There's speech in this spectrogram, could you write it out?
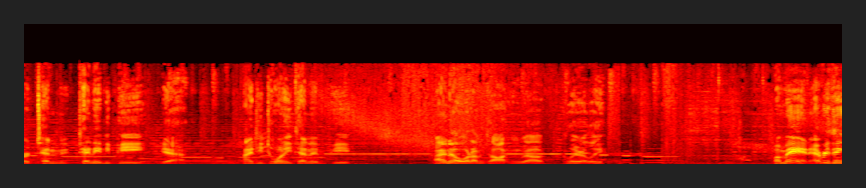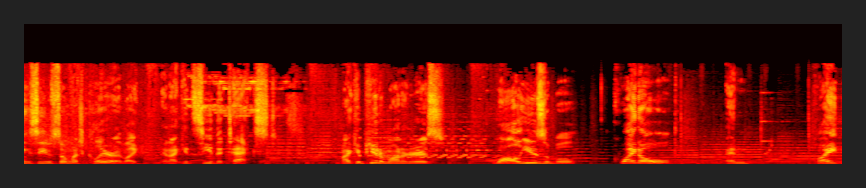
or 10 1080p. Yeah, 1920 1080p. I know what I'm talking about clearly. But man, everything seems so much clearer. Like, and I can see the text. My computer monitor is, while usable, quite old and quite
